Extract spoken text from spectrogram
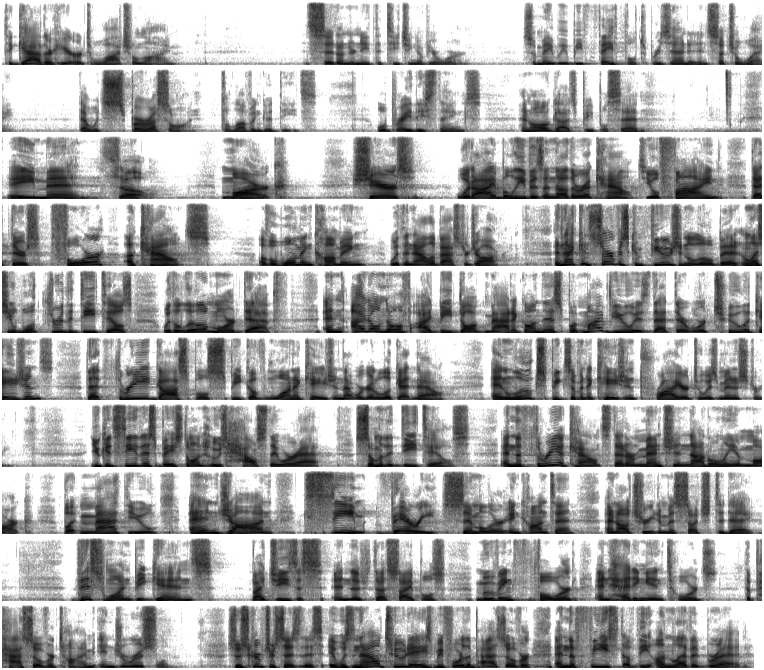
to gather here or to watch online and sit underneath the teaching of your word? So may we be faithful to present it in such a way that would spur us on to love and good deeds. We'll pray these things. And all God's people said, Amen. So, Mark shares what I believe is another account. You'll find that there's four accounts of a woman coming with an alabaster jar. And that can serve as confusion a little bit unless you look through the details with a little more depth. And I don't know if I'd be dogmatic on this, but my view is that there were two occasions, that three gospels speak of one occasion that we're going to look at now, and Luke speaks of an occasion prior to his ministry. You could see this based on whose house they were at, some of the details. And the three accounts that are mentioned not only in Mark, but Matthew and John seem very similar in content, and I'll treat them as such today. This one begins by Jesus and the disciples moving forward and heading in towards the Passover time in Jerusalem. So scripture says this It was now two days before the Passover and the feast of the unleavened bread.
